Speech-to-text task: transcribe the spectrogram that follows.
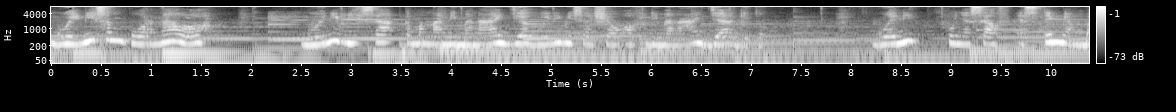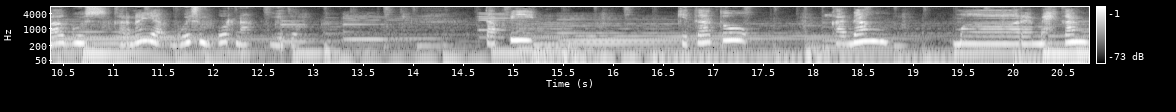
gue ini sempurna loh gue ini bisa temenan di mana aja gue ini bisa show off di mana aja gitu gue ini punya self esteem yang bagus karena ya gue sempurna gitu tapi kita tuh kadang meremehkan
